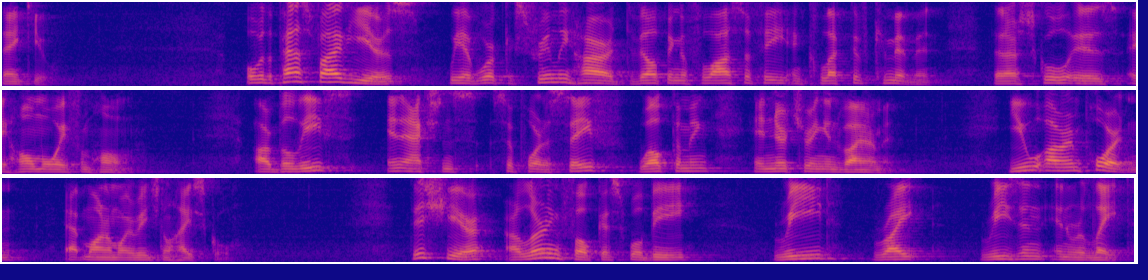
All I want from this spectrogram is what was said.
Thank you. Over the past five years, we have worked extremely hard developing a philosophy and collective commitment that our school is a home away from home. Our beliefs and actions support a safe, welcoming, and nurturing environment. You are important at Monomoy Regional High School. This year, our learning focus will be read, write, reason, and relate.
